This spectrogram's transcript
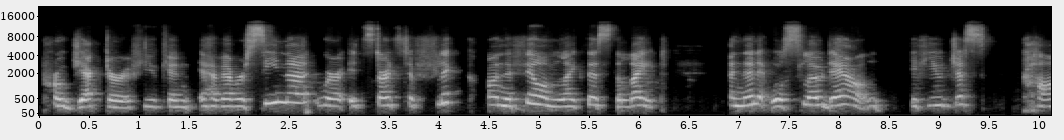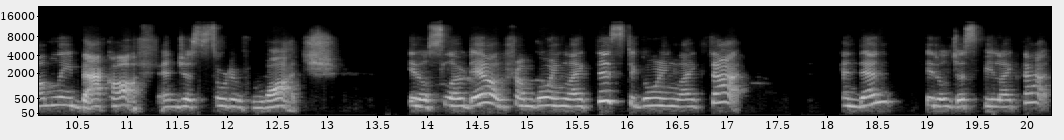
projector. If you can have ever seen that, where it starts to flick on the film like this, the light, and then it will slow down if you just calmly back off and just sort of watch. It'll slow down from going like this to going like that. And then it'll just be like that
